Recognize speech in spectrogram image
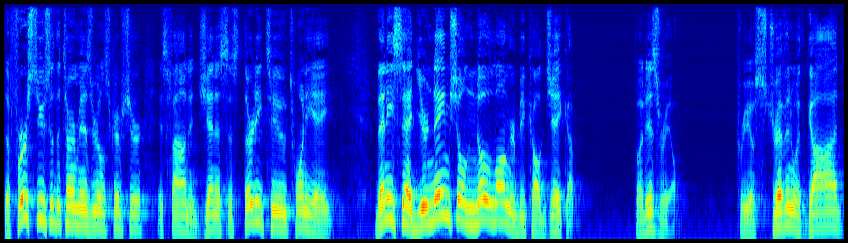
The first use of the term Israel in Scripture is found in Genesis 32 28 then he said, Your name shall no longer be called Jacob, but Israel, for you have striven with God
